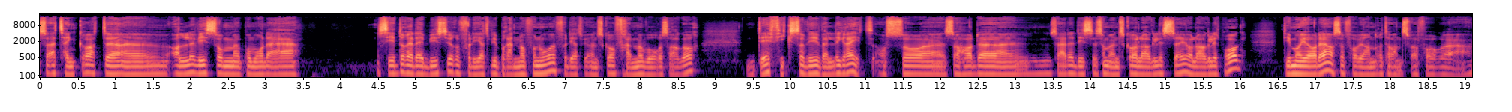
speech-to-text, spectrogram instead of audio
så jeg tenker at eh, alle vi som på en måte er sitter i det bystyret fordi at vi brenner for noe, fordi at vi ønsker å fremme våre saker, det fikser vi veldig greit. Og så, så, det, så, er det disse som ønsker å lage litt støy og lage litt bråk. De må gjøre det, og så får vi andre ta ansvar for, eh,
